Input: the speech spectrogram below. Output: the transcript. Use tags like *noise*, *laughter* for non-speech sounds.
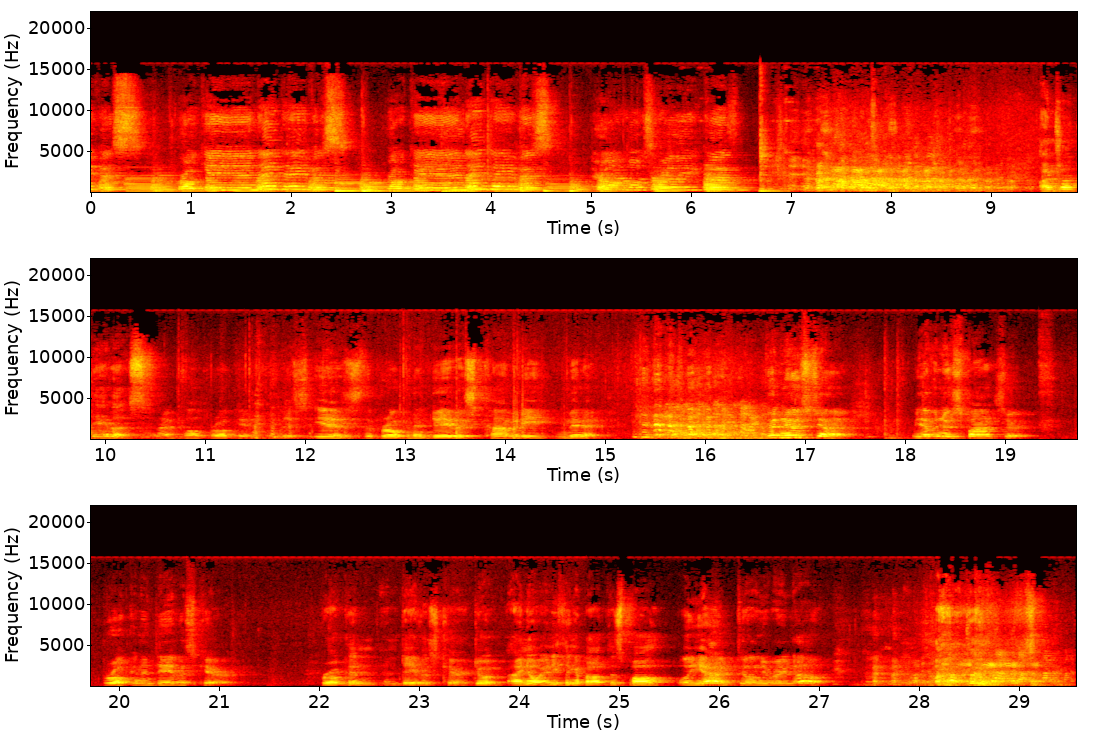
Davis, Brokken and Davis, Brokken and Davis. They're almost really cousin. *laughs* I'm John Davis. And I'm Paul Brokken, and this is the Brokken and Davis Comedy Minute. *laughs* Good news, John. We have a new sponsor, Brokken and Davis Care. Brokken and Davis Care. Do I know anything about this, Paul? Well, yeah, I'm telling you right now. *laughs*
